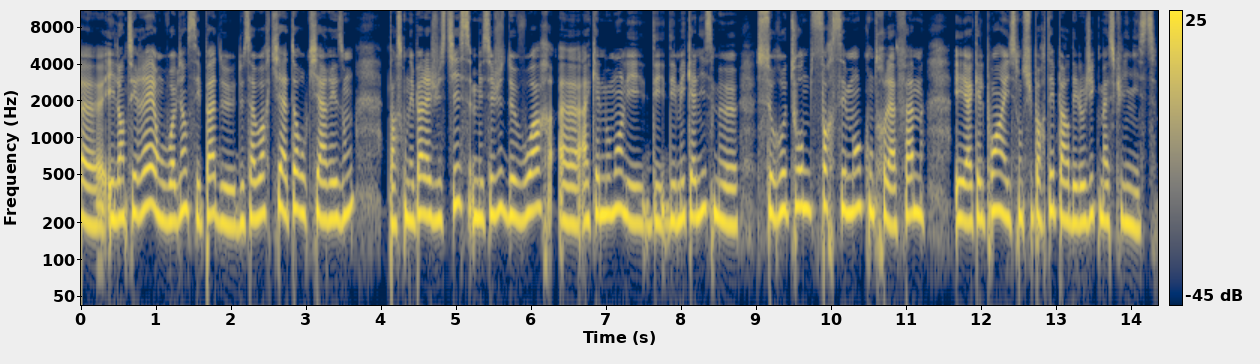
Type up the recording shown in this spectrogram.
Euh, et l'intérêt, on voit bien, c'est pas de, savoir qui a tort ou qui a raison, parce qu'on n'est pas la justice, mais c'est juste de voir euh, à quel moment les, des, mécanismes euh, se retournent forcément contre la femme et à quel point ils sont supportés par des logiques masculinistes.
